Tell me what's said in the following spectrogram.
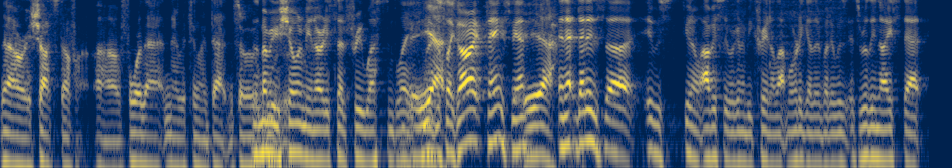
that I already shot stuff uh, for that and everything like that. And so I remember you showing me and already said free Weston Blake. We We're just like, all right, thanks, man. Yeah. And that, that is, uh, it was, you know, obviously we're going to be creating a lot more together, but it was, it's really nice that,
